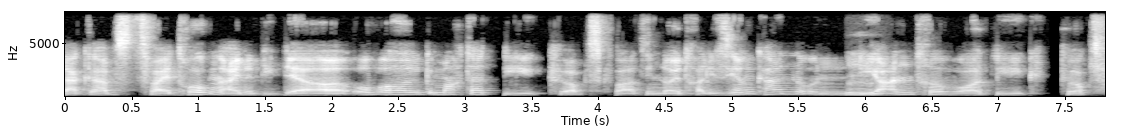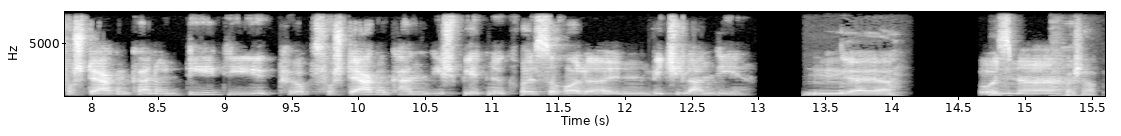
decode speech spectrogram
Da gab es zwei Drogen, eine, die der Overhaul gemacht hat, die Quirks quasi neutralisieren kann und Mhm. die andere war, die Quirks verstärken kann. Und die, die Quirks verstärken kann, die spielt eine größere Rolle in Vigilante. Hm, Ja, ja. Das Und, äh, Push up.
